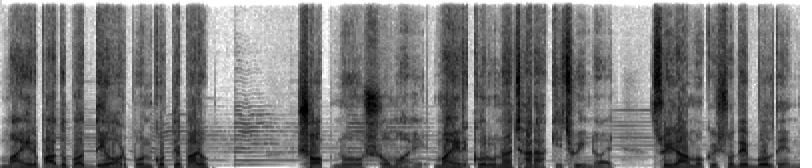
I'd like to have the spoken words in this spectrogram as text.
মায়ের পাদপদ দিয়ে অর্পণ করতে পারো? স্বপ্ন ও সময় মায়ের করুণা ছাড়া কিছুই নয়। শ্রীরামকৃষ্ণদেব বলতেন,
